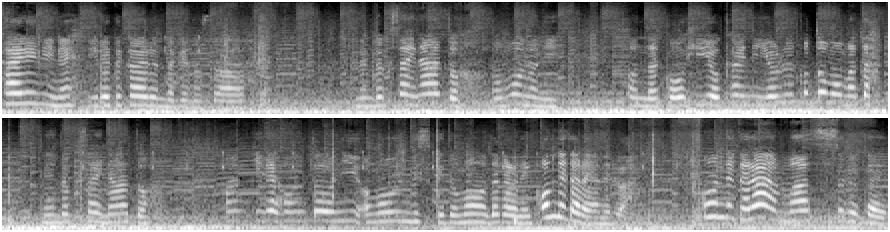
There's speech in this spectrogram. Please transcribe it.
帰りにね入れて帰るんだけどさめんどくさいなと思うのにそんなコーヒーを買いに寄ることもまためんどくさいなと。本気で本当に思うんですけどもだからね混んでたらやめるわ。混んでたらまっすぐ帰る。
